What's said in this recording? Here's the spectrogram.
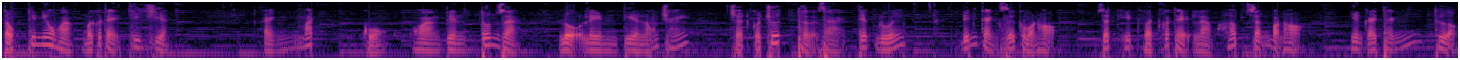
tộc thiên yêu hoàng mới có thể thi triển. Ánh mắt của hoàng tuyền tôn giả lộ lên tia nóng cháy, chợt có chút thở dài tiếc nuối. Đến cảnh giới của bọn họ, rất ít vật có thể làm hấp dẫn bọn họ, nhưng cái thánh thượng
